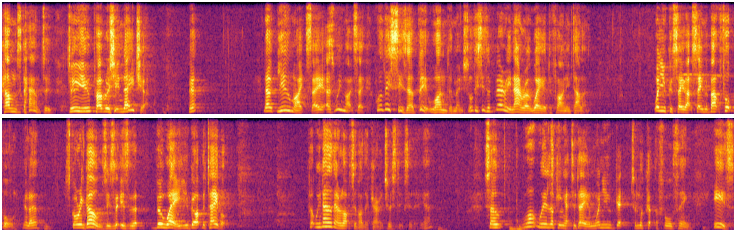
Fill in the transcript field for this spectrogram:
comes down to do you publish in nature? Yeah? Now, you might say, as we might say, well, this is a bit one dimensional. This is a very narrow way of defining talent. Well, you could say that same about football. You know, scoring goals is, is the, the way you go up the table. But we know there are lots of other characteristics in it, yeah? So, what we're looking at today, and when you get to look at the full thing, is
